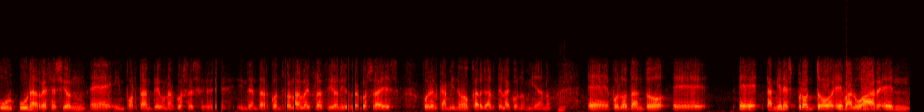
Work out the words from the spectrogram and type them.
una recesión eh, importante. Una cosa es eh, intentar controlar la inflación y otra cosa es por el camino cargarte la economía, ¿no? Mm. Eh, por lo tanto, también es pronto evaluar en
